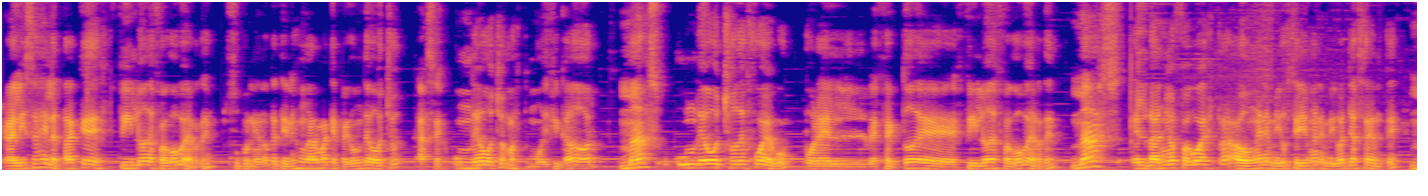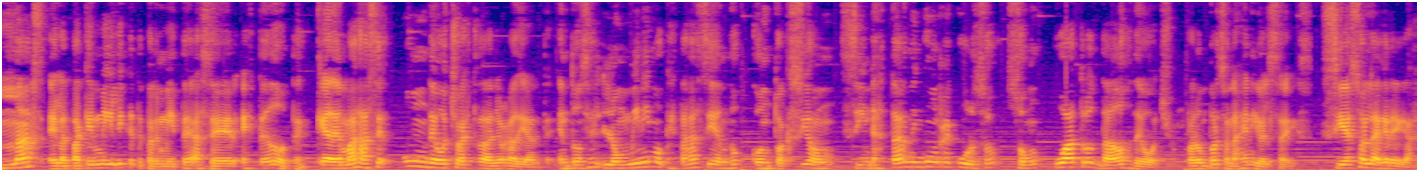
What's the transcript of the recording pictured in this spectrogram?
Realizas el ataque de filo de fuego verde, suponiendo que tienes un arma que pega un D8, haces un D8 más tu modificador, más un D8 de fuego por el efecto de filo de fuego verde, más el daño de fuego extra a un enemigo si hay un enemigo adyacente, más el ataque melee que te permite hacer este dote, que además hace un de 8 extra daño radiante. Entonces, lo mínimo que estás haciendo con tu acción, sin gastar ningún recurso, son 4 dados de 8 para un personaje nivel 6. Si eso le agregas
